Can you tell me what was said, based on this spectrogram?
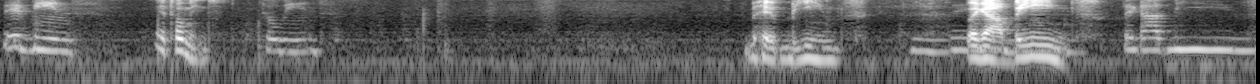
They have beans. Yeah, toe means. Toe beans. They have beans. Mm, they, They got beans. They got beans.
